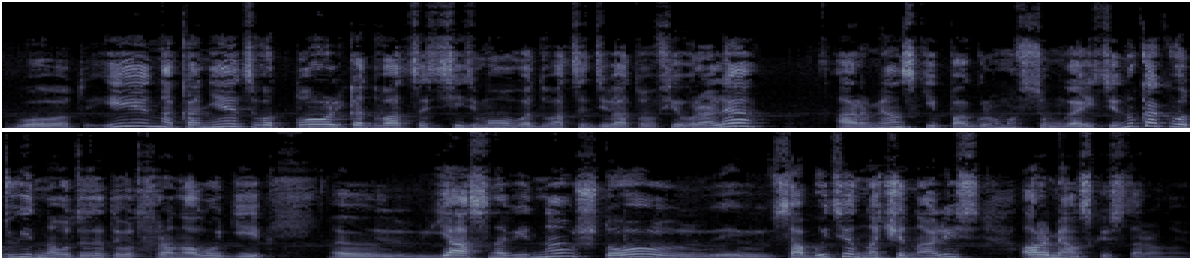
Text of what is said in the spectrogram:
Вот. И, наконец, вот только 27-29 февраля армянские погромы в Сумгаите. Ну, как вот видно вот из этой вот хронологии, э, ясно видно, что э, события начинались армянской стороной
